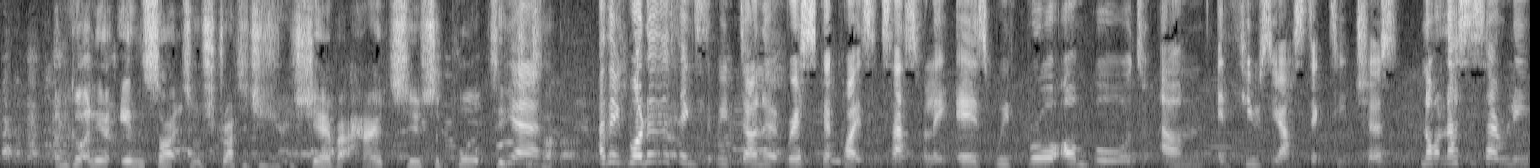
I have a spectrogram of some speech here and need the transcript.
Mm. have you got any insights or strategies you can share about how to support teachers Yeah. like that? I think one of the things that we've done at Risca quite successfully is we've brought on board um, enthusiastic teachers, not necessarily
